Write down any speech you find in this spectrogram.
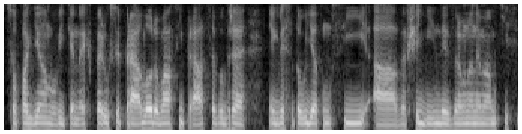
co pak dělám o víkendech? Peru si prádlo, domácí práce, protože někdy se to udělat musí a ve všední dny zrovna nemám tis,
